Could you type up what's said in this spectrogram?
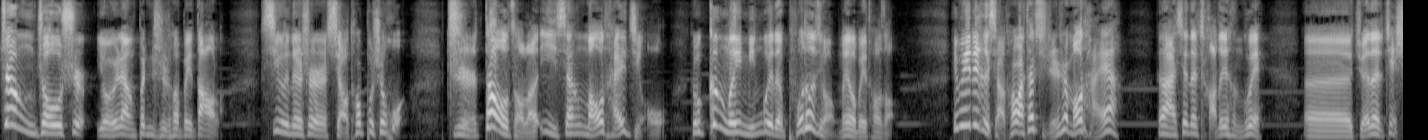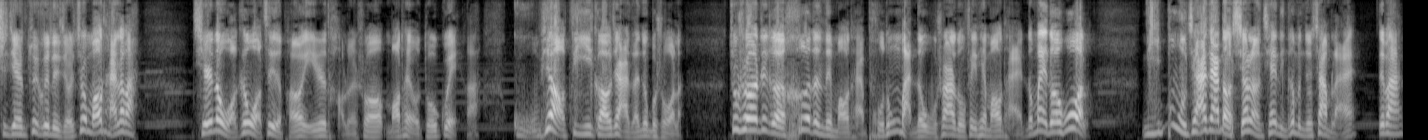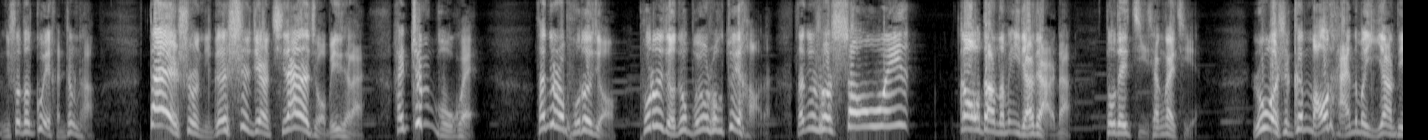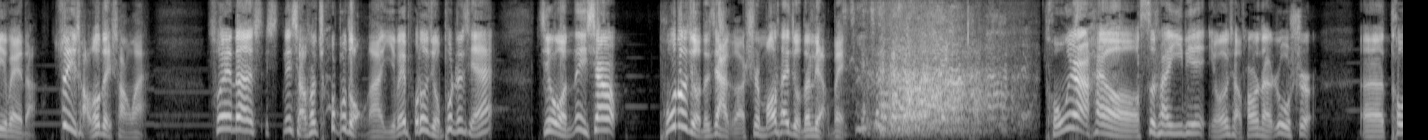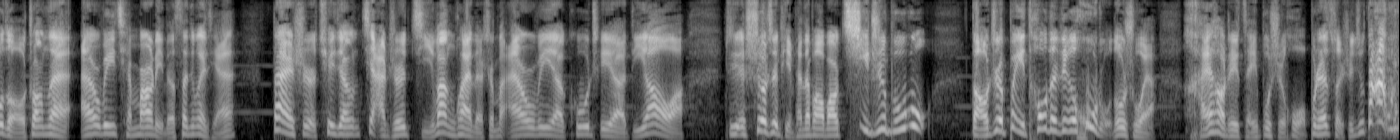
郑州市有一辆奔驰车被盗了，幸运的是小偷不识货，只盗走了一箱茅台酒，就更为名贵的葡萄酒没有被偷走。因为这个小偷啊，他只认识茅台呀，对吧？现在炒的也很贵。呃，觉得这世界上最贵的酒就是茅台了吧？其实呢，我跟我自己的朋友一直讨论说茅台有多贵啊。股票第一高价咱就不说了，就说这个喝的那茅台，普通版的五十二度飞天茅台都卖断货了，你不加价到小两千，你根本就下不来，对吧？你说它贵很正常，但是你跟世界上其他的酒比起来，还真不贵。咱就说葡萄酒，葡萄酒都不用说最好的，咱就说稍微高档那么一点点的，都得几千块起。如果是跟茅台那么一样地位的，最少都得上万，所以呢，那小偷就不懂啊，以为葡萄酒不值钱，结果那箱葡萄酒的价格是茅台酒的两倍。同样，还有四川宜宾有个小偷呢，入室，呃，偷走装在 LV 钱包里的三千块钱，但是却将价值几万块的什么 LV 啊、GUCCI 啊、迪奥啊这些奢侈品牌的包包弃之不顾。导致被偷的这个户主都说呀，还好这贼不识货，不然损失就大了。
